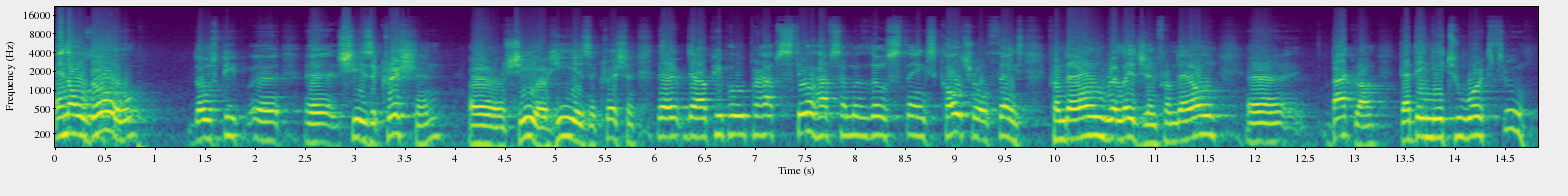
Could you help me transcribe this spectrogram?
And although those people, uh, uh, she is a Christian, or she or he is a Christian, there, there are people who perhaps still have some of those things, cultural things, from their own religion, from their own uh, background, that they need to work through.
